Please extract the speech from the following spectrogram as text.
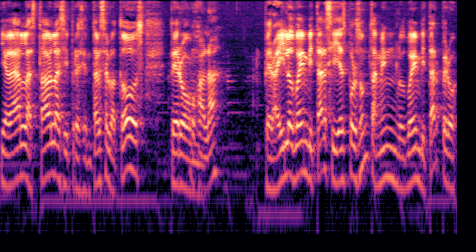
llegar a las tablas y presentárselo a todos. Pero Ojalá. Pero ahí los voy a invitar, si es por Zoom también los voy a invitar, pero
